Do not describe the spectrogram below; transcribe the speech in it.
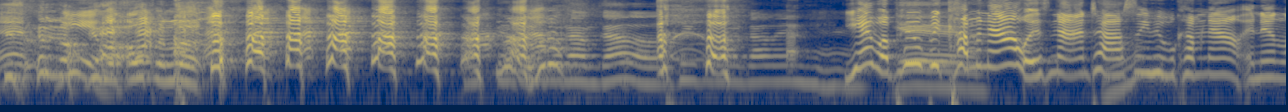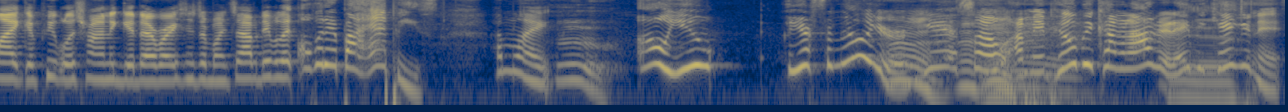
He said it don't give an open look. People don't go. People don't go in here. Yeah, but people be Yeah. coming out. It's not until I uh-huh. see people coming out, and then like if people are trying to get directions to my job, they be like, oh, "Over there by Happy's." I'm like, Ooh. "Oh, you, you're familiar." Mm, yeah. Mm, so mm. I mean, people be coming out there. They be Yeah. kicking it.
